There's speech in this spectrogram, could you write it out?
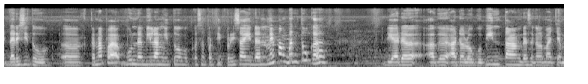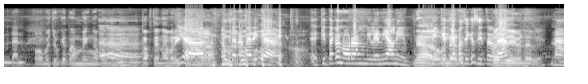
dari situ eh, kenapa bunda bilang itu seperti perisai dan memang bentuk kan? Dia ada ada, ada logo bintang dan segala macam dan Oh macam kayak tambeng apa namanya? Kapten Amerika. Iya, Kapten Amerika. Kita kan orang milenial nih, Nah, mikirnya pasti ke situ kan. benar. Nah,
